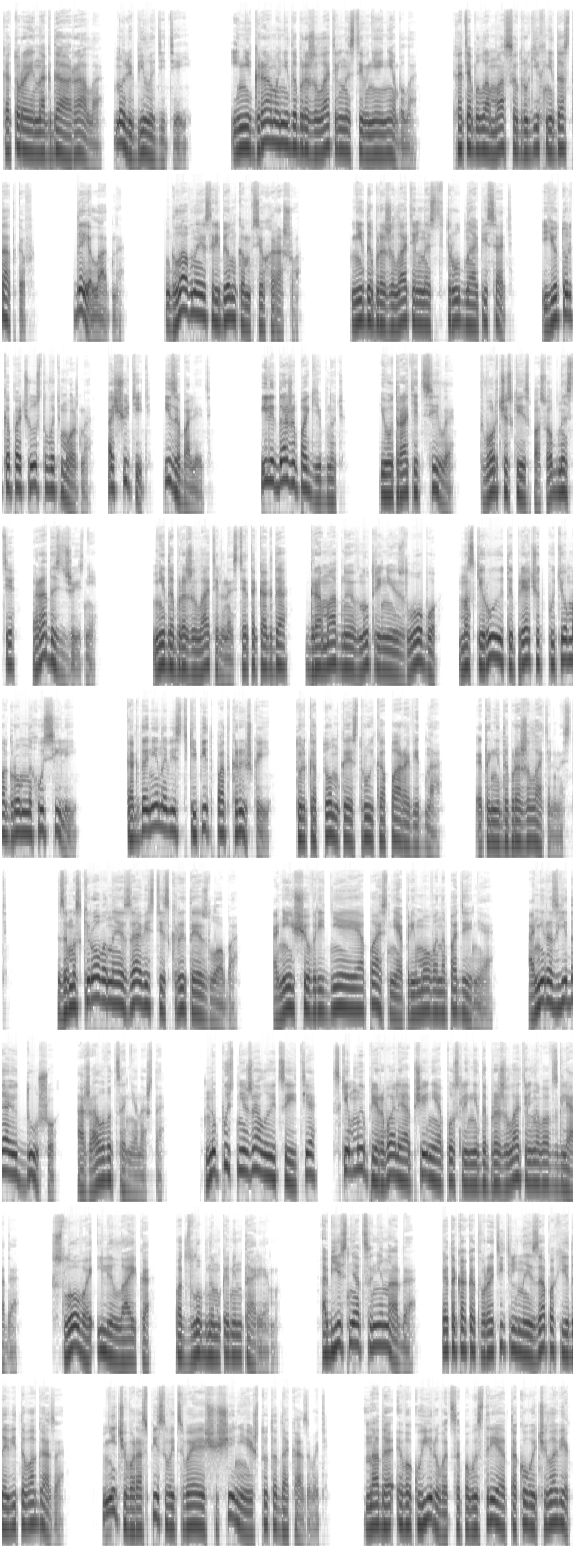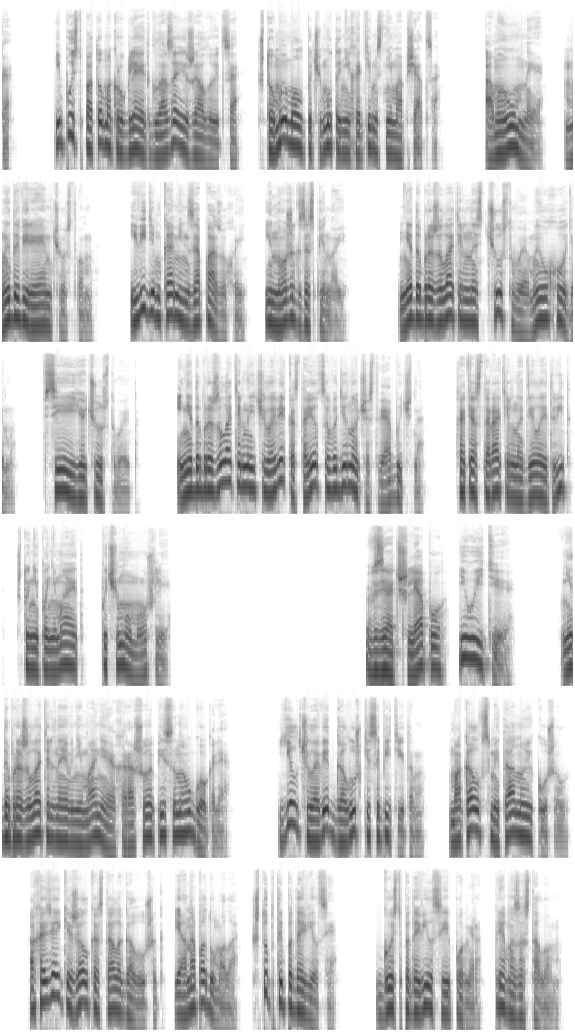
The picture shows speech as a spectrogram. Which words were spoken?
которая иногда орала, но любила детей. И ни грамма недоброжелательности в ней не было, хотя была масса других недостатков. Да и ладно. Главное, с ребенком все хорошо. Недоброжелательность трудно описать. Ее только почувствовать можно, ощутить и заболеть. Или даже погибнуть и утратить силы, творческие способности, радость жизни. Недоброжелательность — это когда громадную внутреннюю злобу маскируют и прячут путем огромных усилий. Когда ненависть кипит под крышкой, только тонкая струйка пара видна. Это недоброжелательность. Замаскированная зависть и скрытая злоба. Они еще вреднее и опаснее прямого нападения. Они разъедают душу, а жаловаться не на что. Но пусть не жалуются и те, с кем мы прервали общение после недоброжелательного взгляда слова или лайка под злобным комментарием. Объясняться не надо. Это как отвратительный запах ядовитого газа. Нечего расписывать свои ощущения и что-то доказывать. Надо эвакуироваться побыстрее от такого человека. И пусть потом округляет глаза и жалуется, что мы, мол, почему-то не хотим с ним общаться. А мы умные, мы доверяем чувствам. И видим камень за пазухой и ножик за спиной. Недоброжелательность чувствуем и уходим. Все ее чувствуют. И недоброжелательный человек остается в одиночестве обычно, хотя старательно делает вид, что не понимает, почему мы ушли. Взять шляпу и уйти. Недоброжелательное внимание хорошо описано у Гоголя. Ел человек галушки с аппетитом, макал в сметану и кушал. А хозяйке жалко стало галушек, и она подумала, чтоб ты подавился. Гость подавился и помер, прямо за столом.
